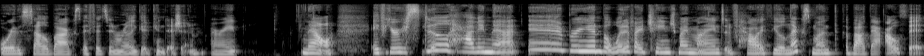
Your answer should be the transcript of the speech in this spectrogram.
or the sell box if it's in really good condition. All right. Now, if you're still having that, eh, Brian, but what if I change my mind of how I feel next month about that outfit?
